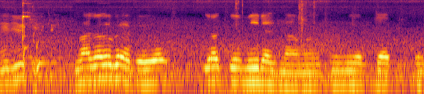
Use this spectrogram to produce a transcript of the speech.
Ne diyor ki? Lagılığı yapıyor. Yok yemeyiz namı. Yok gerçekten.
